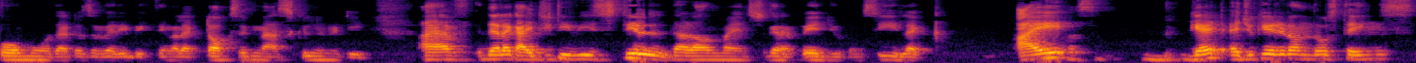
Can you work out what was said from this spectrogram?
fomo that was a very big thing or like toxic masculinity i have they're like igtv still that on my instagram page you can see like i get educated on those things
